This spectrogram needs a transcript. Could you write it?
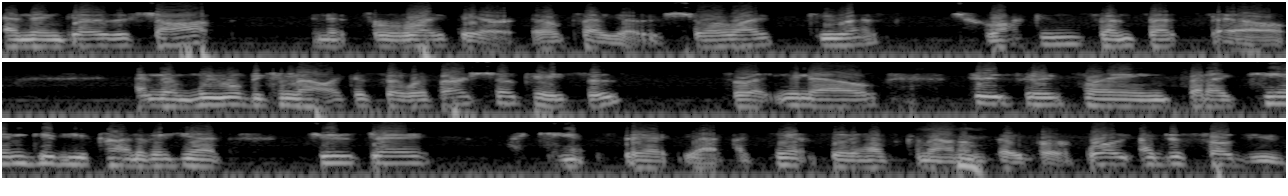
and then go to the shop, and it's right there. It'll tell you, Shore Life Key West Trucking Sunset Sail. And then we will be coming out, like I said, with our showcases to let you know who's going to be playing. But I can give you kind of a hint. Tuesday, I can't say it yet. I can't say it has come out on paper. Well, I just told you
